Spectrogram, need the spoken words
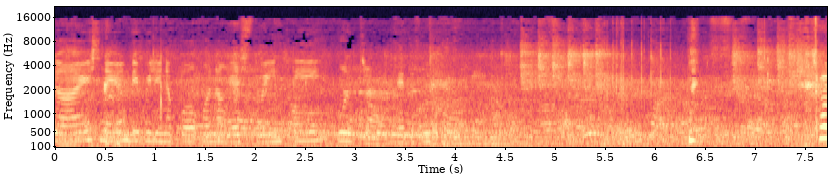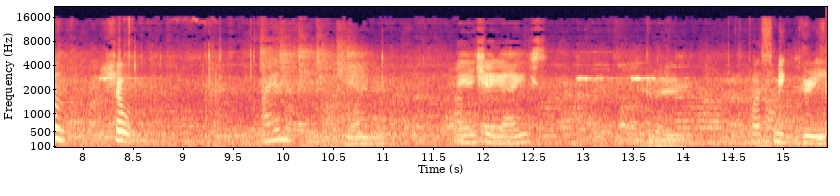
guys. Ngayon, bibili na po ako ng S20 Ultra. Ito po siya. Show! Show! Ayan. Ayan. Ayan siya guys. Gray. Cosmic gray.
